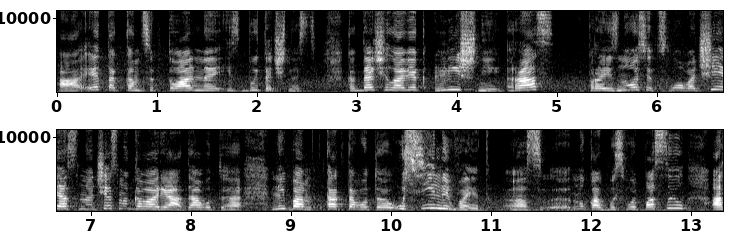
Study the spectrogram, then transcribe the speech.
а, это концептуальная избыточность. Когда человек лишний раз произносит слово честно, честно говоря, да, вот, э, либо как-то вот э, усиливает, ну, как бы свой посыл, а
